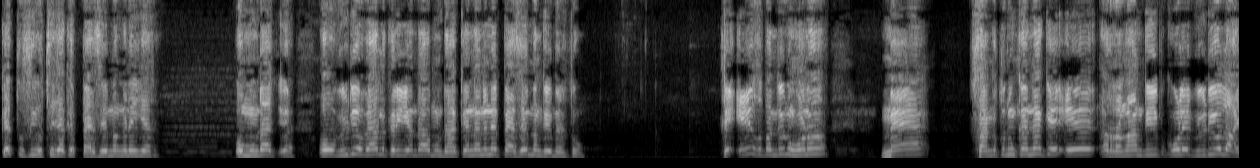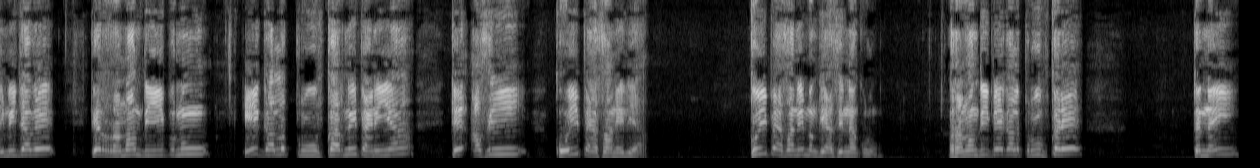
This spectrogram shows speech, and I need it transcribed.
ਕਿ ਤੁਸੀਂ ਉੱਥੇ ਜਾ ਕੇ ਪੈਸੇ ਮੰਗਣੇ ਯਾਰ। ਉਹ ਮੁੰਡਾ, ਉਹ ਵੀਡੀਓ ਵਾਇਰਲ ਕਰੀ ਜਾਂਦਾ ਮੁੰਡਾ ਕਹਿੰਦਾ ਇਹਨਾਂ ਨੇ ਪੈਸੇ ਮੰਗੇ ਮੇਰੇ ਤੋਂ। ਤੇ ਇਸ ਬੰਦੇ ਨੂੰ ਹੁਣ ਮੈਂ ਸੰਗਤ ਨੂੰ ਕਹਿੰਦਾ ਕਿ ਇਹ ਰਮਨਦੀਪ ਕੋਲੇ ਵੀਡੀਓ ਲਾਜ਼ਮੀ ਜਾਵੇ ਕਿ ਰਮਨਦੀਪ ਨੂੰ ਇਹ ਗੱਲ ਪ੍ਰੂਫ ਕਰਨੀ ਪੈਣੀ ਆ ਕਿ ਅਸੀਂ ਕੋਈ ਪੈਸਾ ਨਹੀਂ ਲਿਆ। ਕੋਈ ਪੈਸਾ ਨਹੀਂ ਮੰਗਿਆ ਸੀ ਇਹਨਾਂ ਕੋਲੋਂ। ਰਮਨਦੀਪ ਇਹ ਗੱਲ ਪ੍ਰੂਫ ਕਰੇ ਤੇ ਨਹੀਂ,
